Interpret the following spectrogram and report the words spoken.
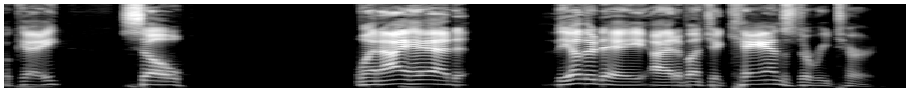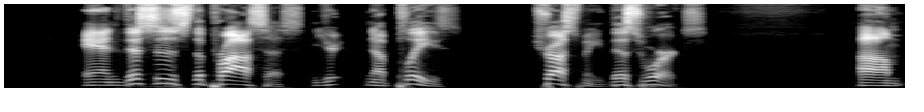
Okay, so when I had the other day, I had a bunch of cans to return. And this is the process. You're, now, please trust me, this works. Um,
